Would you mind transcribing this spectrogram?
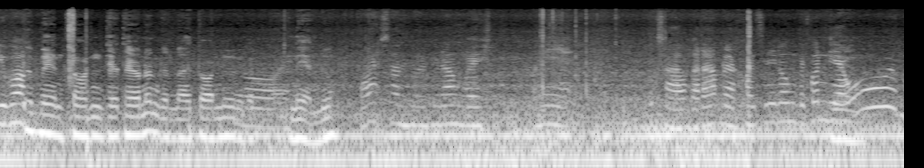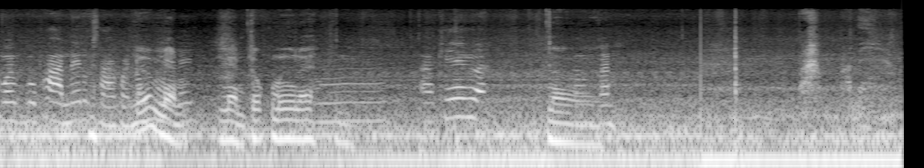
อยู่บ่แมนตอนแถวๆนั่นกันหลายตอนนี่เลยกันโอ้ยแน่นอยู่ บ่บ่ผ่านได้ลูกสาวคอยลเองอแม่นได้แม่นจกมือเลยอืมโอเคเลยเนาะลงกันไปป่านนี้ไป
